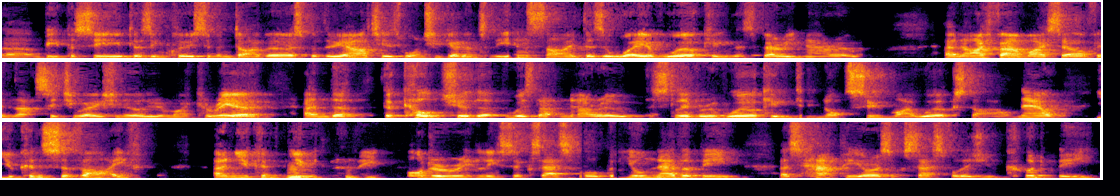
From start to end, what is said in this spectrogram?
um, be perceived as inclusive and diverse, but the reality is, once you get onto the inside, there's a way of working that's very narrow. And I found myself in that situation earlier in my career and the, the culture that was that narrow sliver of working did not suit my work style. Now, you can survive and you can, you can hmm. be moderately successful, but you'll never be as happy or as successful as you could be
